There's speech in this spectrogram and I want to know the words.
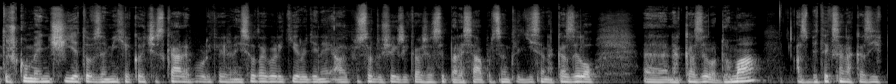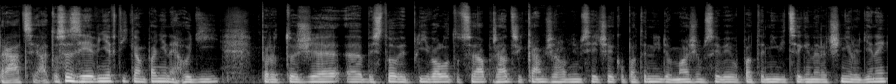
trošku menší je to v zemích, jako je Česká republika, kde nejsou tak veliké rodiny, ale profesor Dušek říkal, že asi 50% lidí se nakazilo, eh, nakazilo doma a zbytek se nakazí v práci. A to se zjevně v té kampani nehodí, protože by z toho vyplývalo to, co já pořád říkám, že hlavně musí člověk opatrný doma, že musí být opatrný více generační rodiny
